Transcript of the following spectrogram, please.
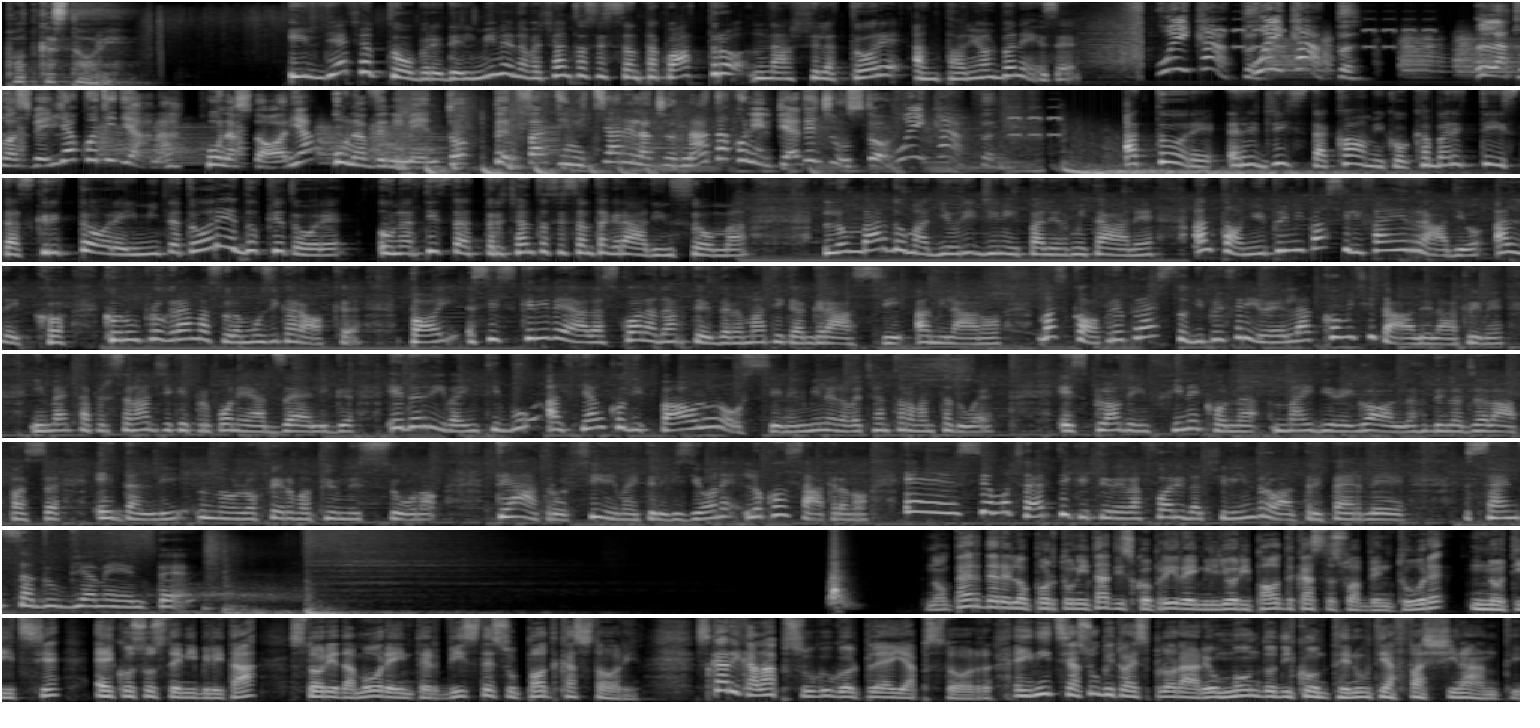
Podcast Story. Il 10 ottobre del 1964 nasce l'attore Antonio Albanese. Wake up! Wake up! La tua sveglia quotidiana. Una storia, un avvenimento per farti iniziare la giornata con il piede giusto. Wake up! Attore, regista, comico, cabarettista, scrittore, imitatore e doppiatore. Un artista a 360 gradi, insomma. Lombardo ma di origini palermitane, Antonio i primi passi li fa in radio, a Lecco, con un programma sulla musica rock. Poi si iscrive alla scuola d'arte drammatica Grassi a Milano, ma scopre presto di preferire la comicità alle lacrime. Inventa personaggi che propone a Zelig ed arriva in tv al fianco di Paolo Rossi nel 1992. Esplode infine con Mai dire gol della Jalapas e da lì non lo ferma più nessuno. Teatro, cinema e televisione lo consacrano e siamo certi che tirerà fuori dal cilindro altre perle senza dubbiamente. Non perdere l'opportunità di scoprire i migliori podcast su avventure, notizie, ecosostenibilità, storie d'amore e interviste su Podcast Story. Scarica l'app su Google Play App Store e inizia subito a esplorare un mondo di contenuti affascinanti.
